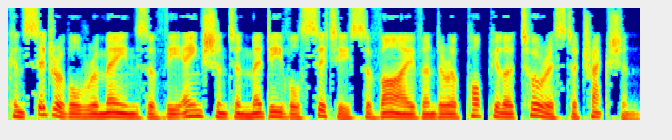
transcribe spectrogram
Considerable remains of the ancient and medieval city survive and are a popular tourist attraction.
